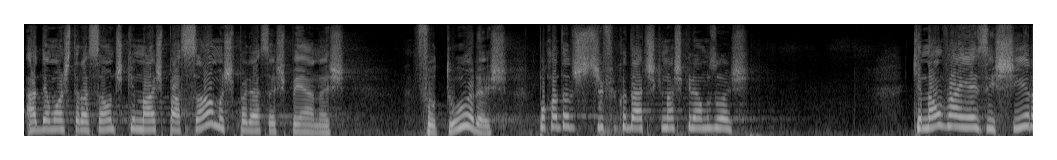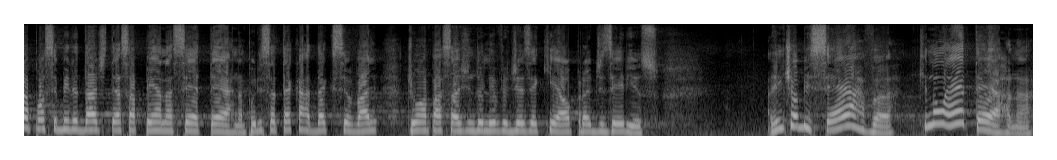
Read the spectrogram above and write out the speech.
a demonstração de que nós passamos por essas penas futuras por conta das dificuldades que nós criamos hoje. Que não vai existir a possibilidade dessa pena ser eterna. Por isso, até Kardec se vale de uma passagem do livro de Ezequiel para dizer isso. A gente observa que não é eterna.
